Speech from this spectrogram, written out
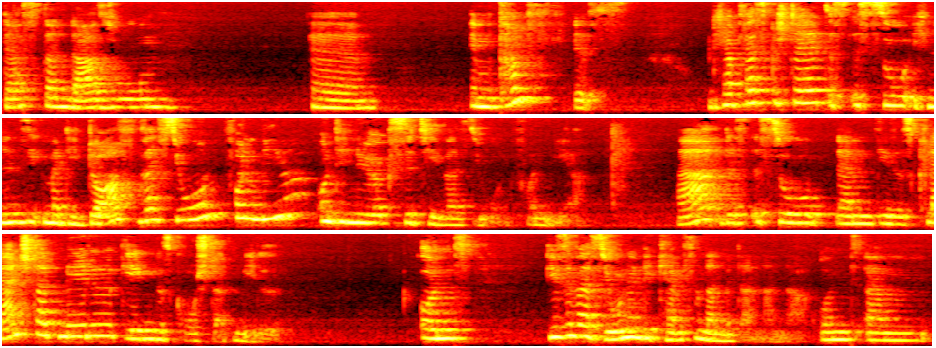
das dann da so äh, im Kampf ist und ich habe festgestellt, es ist so, ich nenne sie immer die Dorfversion von mir und die New York City-Version von mir. Ja, das ist so ähm, dieses Kleinstadtmädel gegen das Großstadtmädel. Und diese Versionen, die kämpfen dann miteinander. Und ähm,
